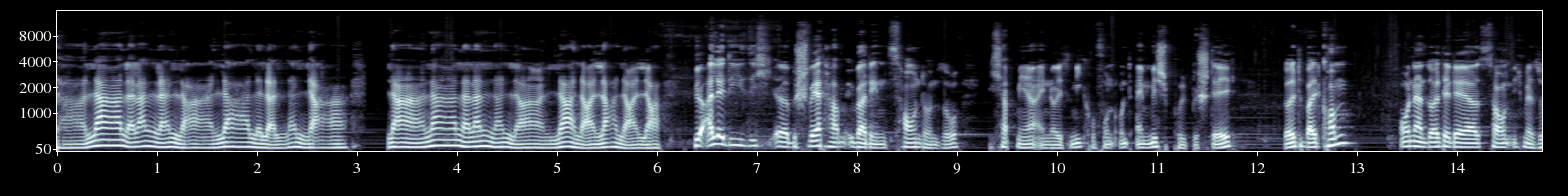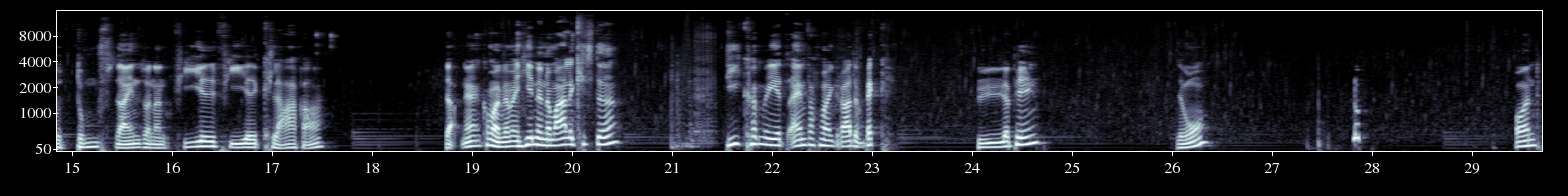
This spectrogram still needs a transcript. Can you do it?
La la la la la la la la la la la La la la la la la la la la la la. Für alle, die sich äh, beschwert haben über den Sound und so, ich habe mir ein neues Mikrofon und ein Mischpult bestellt. Sollte bald kommen. Und dann sollte der Sound nicht mehr so dumpf sein, sondern viel, viel klarer. Ja, ne? Guck mal, wir haben hier eine normale Kiste. Die können wir jetzt einfach mal gerade weglöppeln. So. Und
